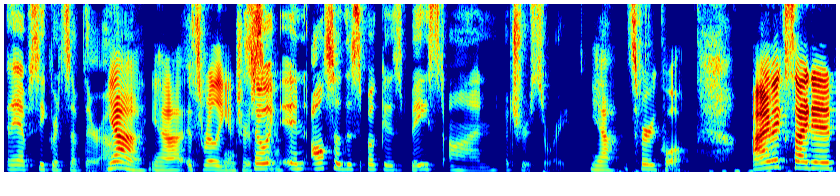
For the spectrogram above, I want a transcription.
They have secrets of their own. yeah, yeah, it's really interesting. So and also this book is based on a true story. Yeah, it's very cool. I'm excited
